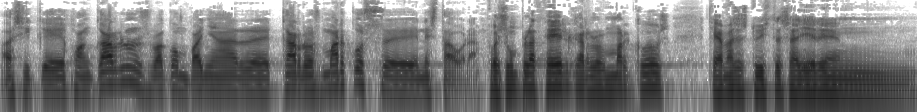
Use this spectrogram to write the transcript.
Así que Juan Carlos nos va a acompañar eh, Carlos Marcos eh, en esta hora. Pues un placer, Carlos Marcos, que además estuviste ayer en...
